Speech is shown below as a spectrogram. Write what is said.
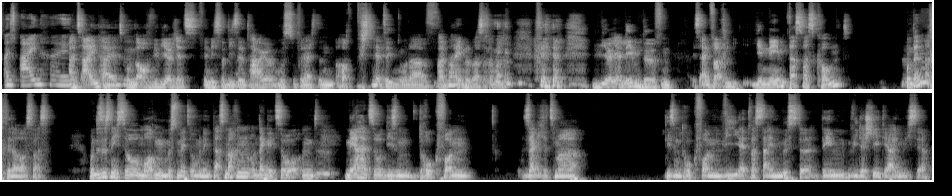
Als Einheit. als Einheit Mhm. und auch wie wir euch jetzt, finde ich, so diese Tage musst du vielleicht dann auch bestätigen oder verneinen oder was auch immer, wie wir euch erleben dürfen, ist einfach, ihr nehmt das, was kommt und dann macht ihr daraus was. Und es ist nicht so, morgen müssen wir jetzt unbedingt das machen und dann geht's so und Mhm. mehr halt so diesem Druck von, sage ich jetzt mal, diesem Druck von, wie etwas sein müsste, dem widersteht ihr eigentlich sehr.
